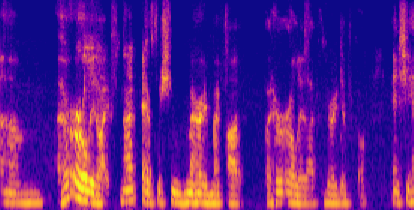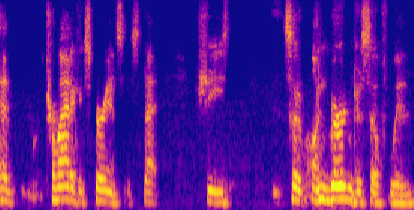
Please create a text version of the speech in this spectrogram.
um, her early life, not after she married my father, but her early life was very difficult. And she had traumatic experiences that she sort of unburdened herself with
